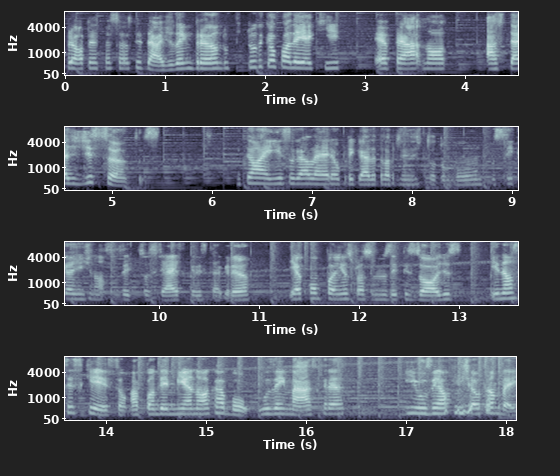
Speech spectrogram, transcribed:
próprias para sua cidade. Lembrando que tudo que eu falei aqui é para a cidade de Santos. Então é isso, galera. Obrigada pela presença de todo mundo. Siga a gente nas nossas redes sociais, pelo Instagram, e acompanhe os próximos episódios. E não se esqueçam, a pandemia não acabou. Usem máscara e usem álcool em gel também.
